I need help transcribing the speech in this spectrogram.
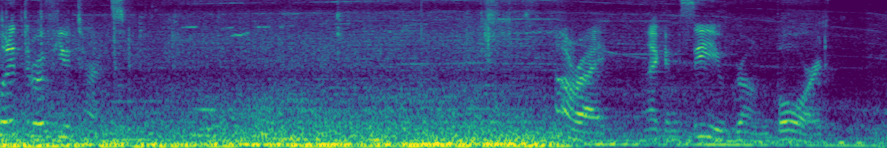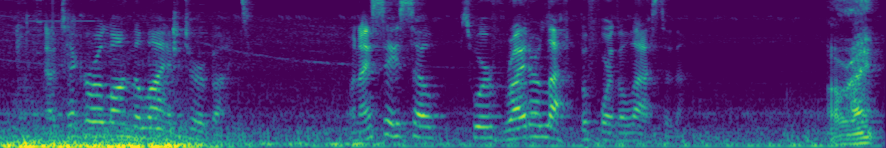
Put it through a few turns. Alright, I can see you've grown bored. Now take her along the line of turbines. When I say so, swerve right or left before the last of them. Alright.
